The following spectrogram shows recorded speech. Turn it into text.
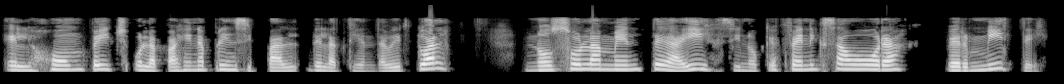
el homepage o la página principal de la tienda virtual. No solamente ahí, sino que Fénix ahora permite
